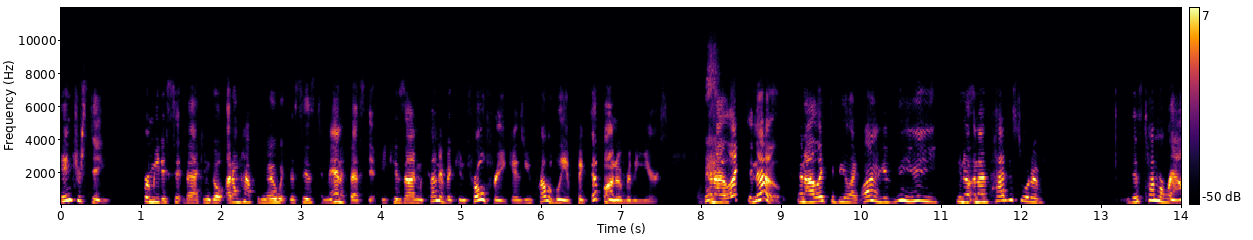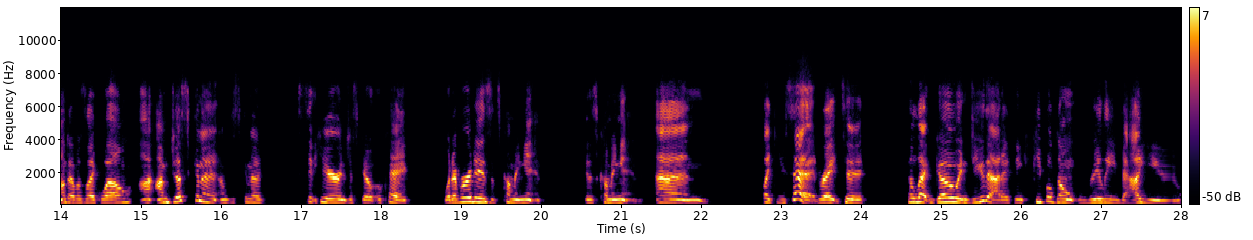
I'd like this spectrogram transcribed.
interesting for me to sit back and go, I don't have to know what this is to manifest it because I'm kind of a control freak, as you probably have picked up on over the years. And I like to know, and I like to be like, well, you know, and I've had to sort of, this time around, I was like, well, I, I'm just gonna, I'm just gonna sit here and just go, okay, whatever it is, it's coming in, it is coming in. And like you said, right, to to let go and do that, I think people don't really value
